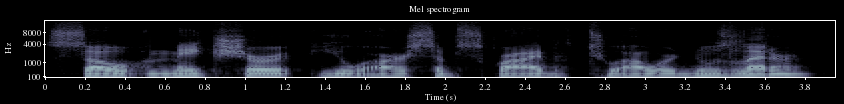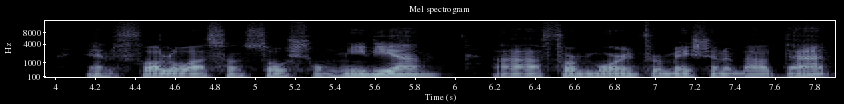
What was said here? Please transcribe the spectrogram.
So make sure you are subscribed to our newsletter and follow us on social media uh, for more information about that.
